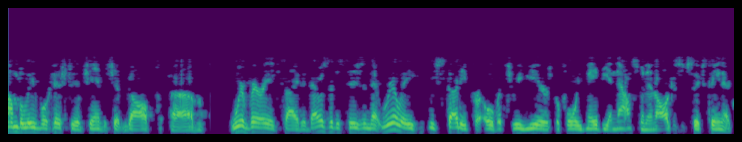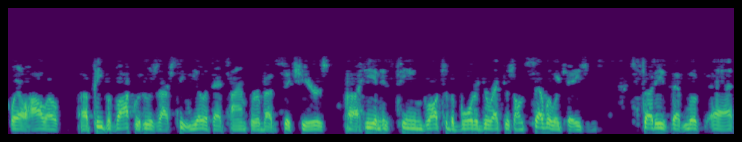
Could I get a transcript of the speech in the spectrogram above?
unbelievable history of championship golf. Um, we're very excited. That was a decision that really we studied for over three years before we made the announcement in August of 16 at Quail Hollow uh, Pete Bevacqua, who was our CEO at that time for about six years, uh, he and his team brought to the board of directors on several occasions studies that looked at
